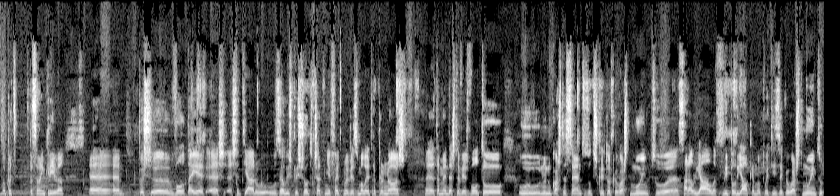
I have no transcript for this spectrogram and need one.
uma participação incrível. Uh, depois uh, voltei a, a- a chatear o, o Zé Luís Peixoto, que já tinha feito uma vez uma letra para nós, uh, também desta vez voltou. O Nuno Costa Santos, outro escritor que eu gosto muito, a Sara Leal, a Filipa Leal, que é uma poetisa que eu gosto muito,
